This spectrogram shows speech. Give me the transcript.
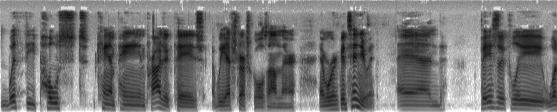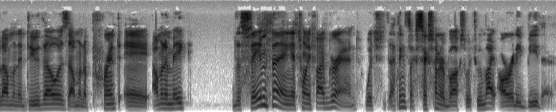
with the post campaign project page, we have stretch goals on there, and we're gonna continue it. And basically, what I'm gonna do though is I'm gonna print a, I'm gonna make the same thing at 25 grand, which I think it's like 600 bucks, which we might already be there.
